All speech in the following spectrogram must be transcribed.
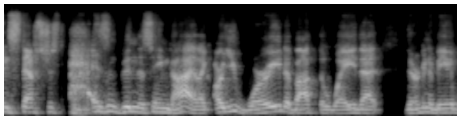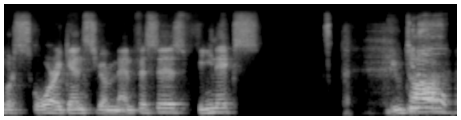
And Steph's just hasn't been the same guy. Like, are you worried about the way that they're going to be able to score against your Memphises, Phoenix, You Utah? know,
